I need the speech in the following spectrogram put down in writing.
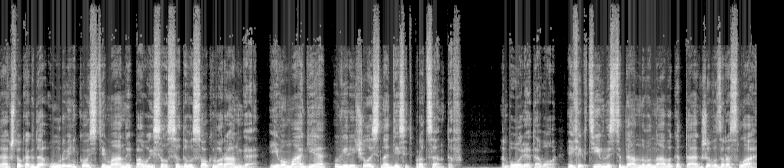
так что когда уровень кости маны повысился до высокого ранга, его магия увеличилась на 10%. Более того, эффективность данного навыка также возросла,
